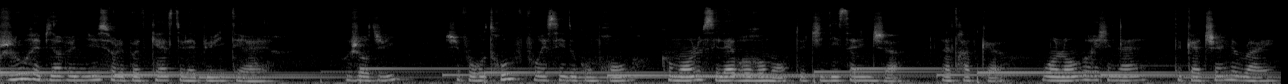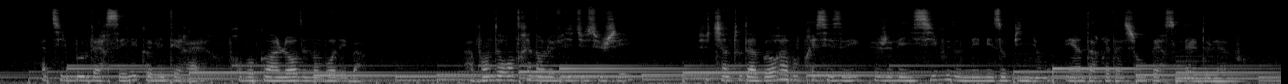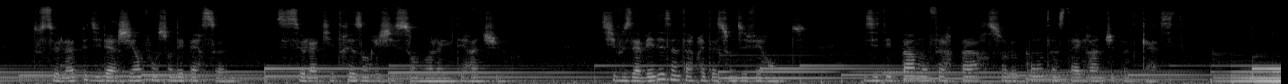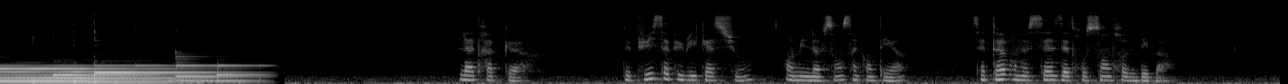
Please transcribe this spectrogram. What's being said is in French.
Bonjour et bienvenue sur le podcast de la bulle littéraire. Aujourd'hui, je vous retrouve pour essayer de comprendre comment le célèbre roman de J.D. Salinger, L'attrape-cœur, ou en langue originale The Catcher in the Rye, a-t-il bouleversé les codes littéraires, provoquant alors de nombreux débats? Avant de rentrer dans le vif du sujet, je tiens tout d'abord à vous préciser que je vais ici vous donner mes opinions et interprétations personnelles de l'œuvre. Tout cela peut diverger en fonction des personnes. C'est cela qui est très enrichissant dans la littérature. Si vous avez des interprétations différentes, n'hésitez pas à m'en faire part sur le compte Instagram du podcast. L'attrape-cœur. Depuis sa publication, en 1951, cette œuvre ne cesse d'être au centre des débats.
